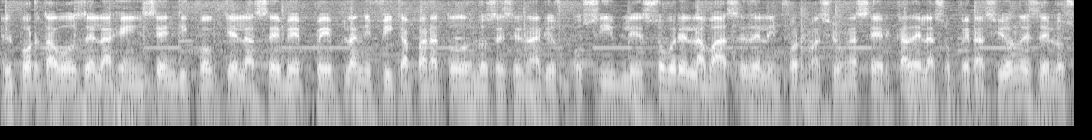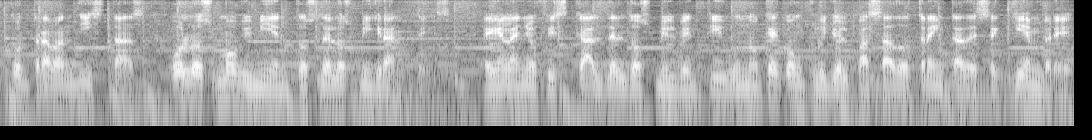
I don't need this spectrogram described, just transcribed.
El portavoz de la agencia indicó que la CBP planifica para todos los escenarios posibles sobre la base de la información acerca de las operaciones de los contrabandistas o los movimientos de los migrantes. En el año fiscal del 2021, que concluyó el pasado 30 de septiembre,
